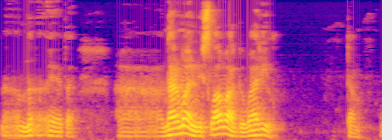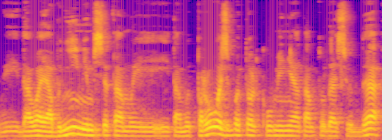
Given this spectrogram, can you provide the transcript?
на, это, а, нормальные слова говорил. Там, и давай обнимемся, там, и, и там и просьба только у меня там туда-сюда.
